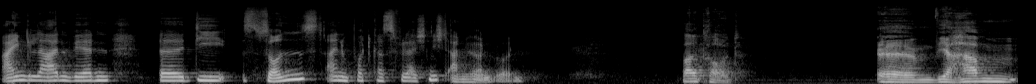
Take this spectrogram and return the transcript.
eingeladen werden, äh, die sonst einen Podcast vielleicht nicht anhören würden. Waltraud, äh, wir haben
